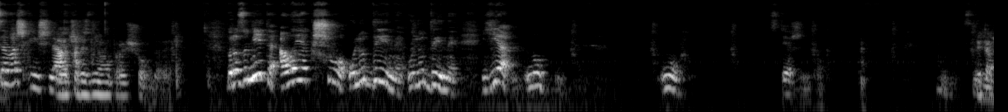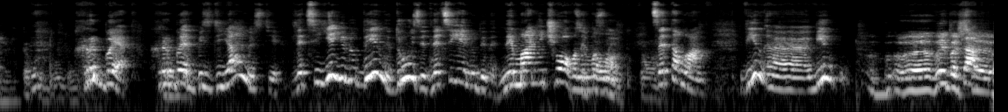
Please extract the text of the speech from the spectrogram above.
це важкий Я через нього пройшов, до речі. Ви розумієте, але якщо у людини, у людини є, ну, ну, стержень так. Хребет, хребет бездіяльності для цієї людини, друзі, для цієї людини нема нічого неможливого. Це талант. Він, е, він е, Вибачте, Так,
